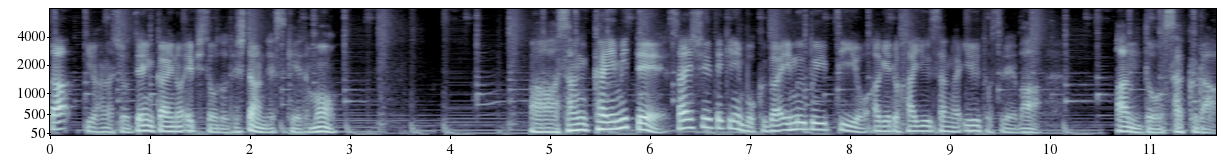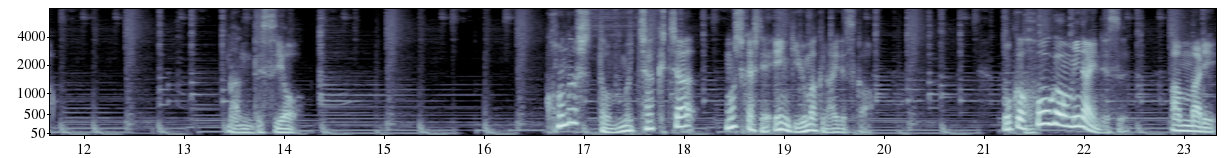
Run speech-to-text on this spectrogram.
たっていう話を前回のエピソードでしたんですけれども、あ3回見て、最終的に僕が MVP を上げる俳優さんがいるとすれば、安藤サクラなんですよ。この人、むちゃくちゃ、もしかして演技うまくないですか？僕は邦画を見ないんです。あんまり。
